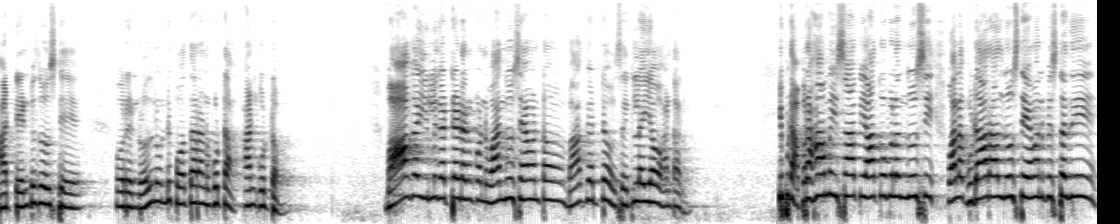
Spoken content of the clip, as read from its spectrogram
ఆ టెంట్ చూస్తే ఓ రెండు రోజులు ఉండి పోతారు అనుకుంటా అనుకుంటాం. బాగా ఇల్లు కట్టాడు అనుకోండి వాడిని చూసి ఏమంటాం? బాగా కట్టావు సెటిల్ అయ్యావు అంటారు. ఇప్పుడు అబ్రహాం ఇసాకు యాకోబులను చూసి వాళ్ళ గుడారాలు చూస్తే ఏమనిపిస్తుంది?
